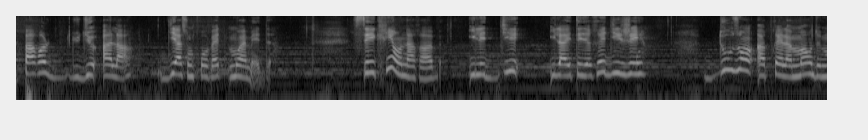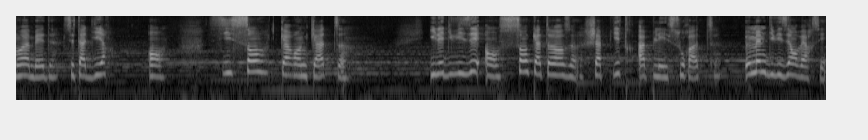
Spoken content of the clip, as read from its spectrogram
parole du Dieu Allah, dit à son prophète Mohammed. C'est écrit en arabe. Il, il a été rédigé 12 ans après la mort de Mohammed, c'est-à-dire en 644. Il est divisé en 114 chapitres appelés sourates, eux-mêmes divisés en versets.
